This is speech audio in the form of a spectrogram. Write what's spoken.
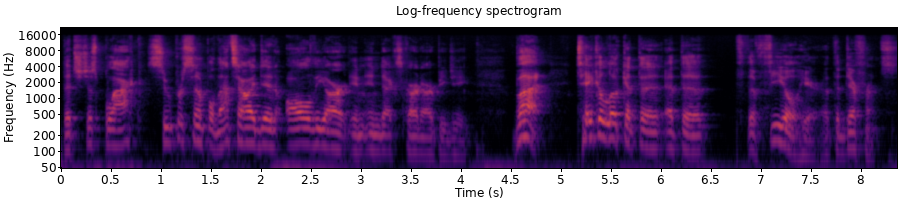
that's just black, super simple. That's how I did all the art in Index Card RPG. But take a look at the at the the feel here, at the difference.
